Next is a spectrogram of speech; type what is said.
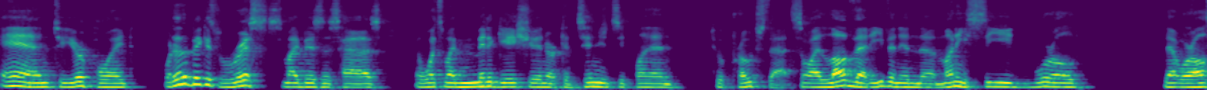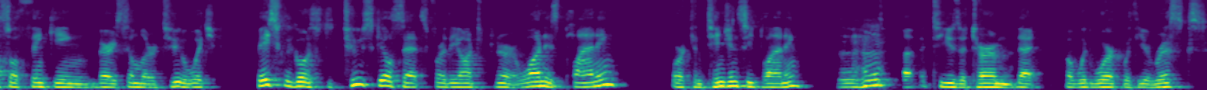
And to your point, what are the biggest risks my business has and what's my mitigation or contingency plan to approach that? So I love that even in the money seed world that we're also thinking very similar to, which basically goes to two skill sets for the entrepreneur. One is planning or contingency planning, mm-hmm. uh, to use a term that would work with your risks.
